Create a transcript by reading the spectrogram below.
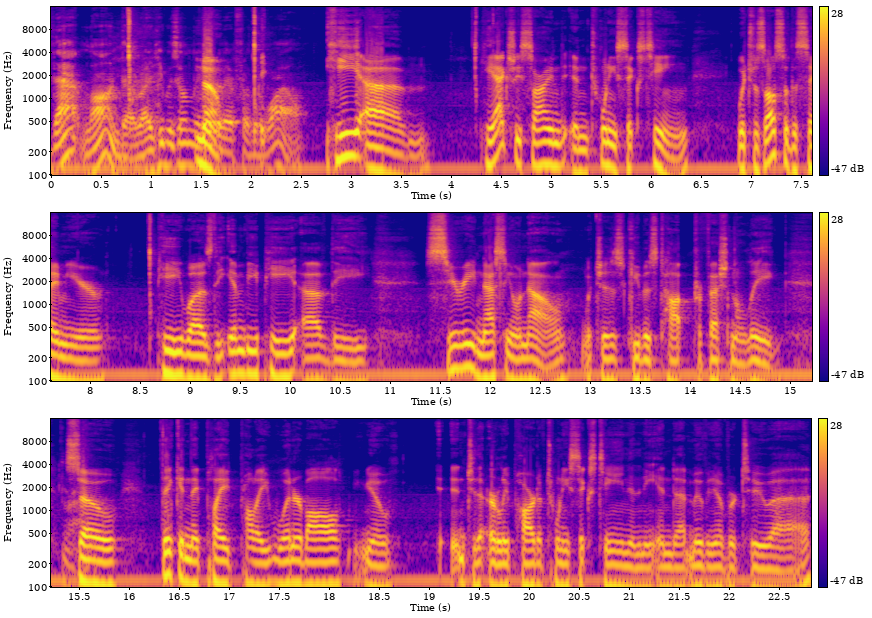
that long though, right? He was only No. over there for a little while. He um, he actually signed in 2016, which was also the same year He was the MVP of the Serie Nacional, which is Cuba's top professional league. So, thinking they played probably winter ball, you know, into the early part of 2016, and then he ended up moving over to uh,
